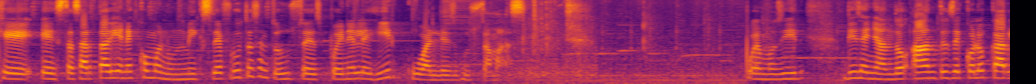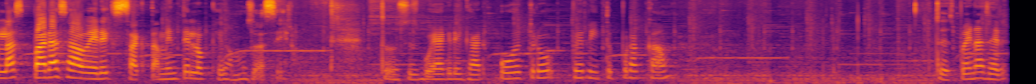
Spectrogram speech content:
que esta sarta viene como en un mix de frutas, entonces ustedes pueden elegir cuál les gusta más podemos ir diseñando antes de colocarlas para saber exactamente lo que vamos a hacer. Entonces voy a agregar otro perrito por acá. Ustedes pueden hacer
